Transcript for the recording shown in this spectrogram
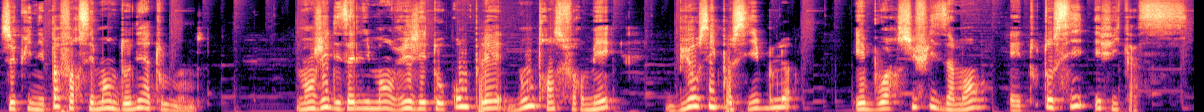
ce qui n'est pas forcément donné à tout le monde. Manger des aliments végétaux complets non transformés, bio si possible, et boire suffisamment est tout aussi efficace.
